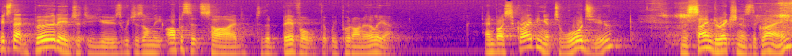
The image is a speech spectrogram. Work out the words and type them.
It's that bird edge that you use, which is on the opposite side to the bevel that we put on earlier. And by scraping it towards you, in the same direction as the grain,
